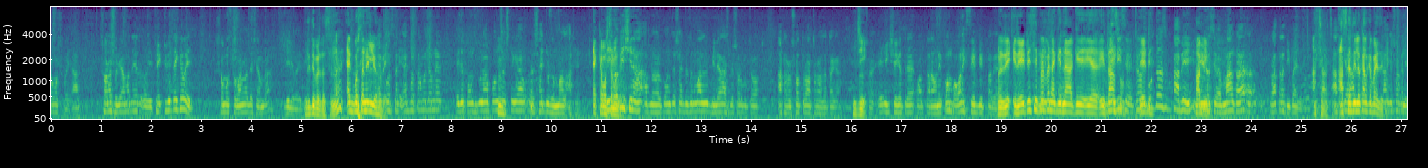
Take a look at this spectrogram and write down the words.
সমস্যা হয়। আর সরাসরি আমাদের ওই ফ্যাক্টরি থেকে ওই সমস্ত বাংলাদেশে আমরা ডেলিভারি দিতে পারতেছেন না? এক বস্তা নিলেই হবে। এক বস্তা মধ্যে আপনার এই যে পঞ্চগুলা পঞ্চাশ থেকে ষাট ডজন মাল আঠে। একটা মধ্যে। বেশি না আপনার পঞ্চাশ ষাট ডজন মাল বিলে আসবে সর্বোচ্চ আঠারো সতেরো আঠারো হাজার টাকা। জি। এই সেক্ষেত্রে তারা অনেক কম পাবে অনেক সেফ ডেট পাবে। রেটে সে পাবে নাকি নাকি ট্রান্সপোর্ট সে- মালটা রাতারাতি পাই যাবে। আচ্ছা আচ্ছা। আজকে দিলে কালকে পাই যাবে? কালকে সকালে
